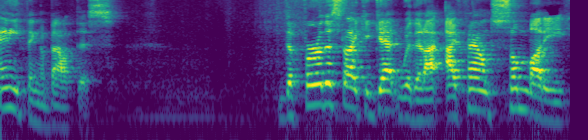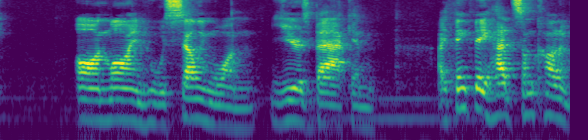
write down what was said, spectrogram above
anything about this, the furthest I could get with it, I, I found somebody online who was selling one years back, and I think they had some kind of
